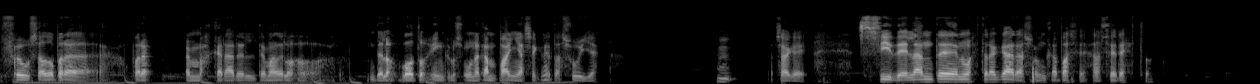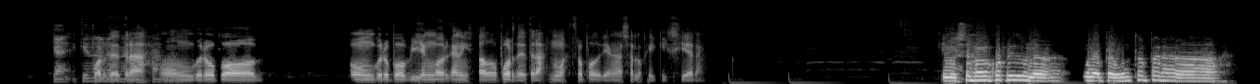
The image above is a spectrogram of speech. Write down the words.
fue usado para, para enmascarar el tema de los, de los votos e incluso una campaña secreta suya. Mm. O sea que si delante de nuestra cara son capaces de hacer esto, ¿Qué- qué no por detrás un grupo un grupo bien organizado por detrás nuestro podrían hacer lo que quisieran. ¿Qué A mí no se me ha ocurrido una, una pregunta para,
